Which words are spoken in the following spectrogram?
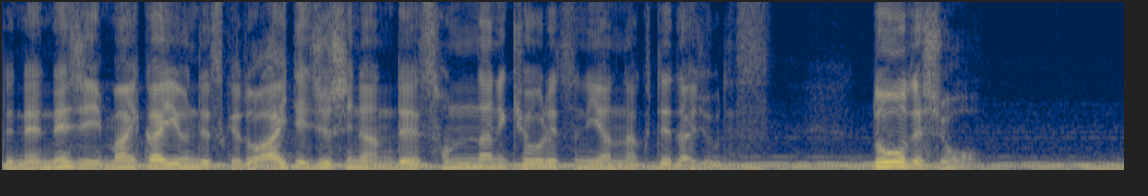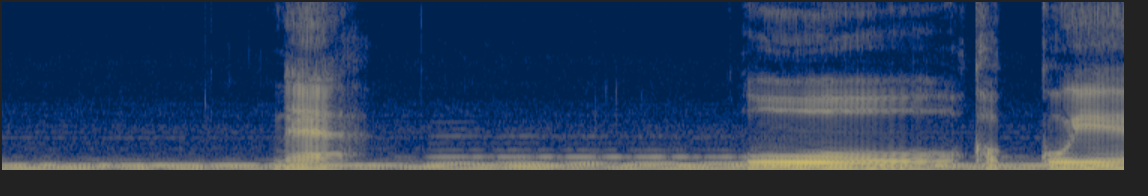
でねネジ毎回言うんですけど相手樹脂なんでそんなに強烈にやんなくて大丈夫です。どうでしょう？ね。おーかっこいい。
